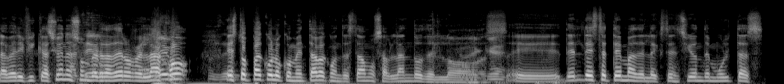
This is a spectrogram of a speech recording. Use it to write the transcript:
La verificación es un verdadero relajo. Adeu. Esto Paco lo comentaba cuando estábamos hablando de los ¿De eh, de, este tema de la extensión de multas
